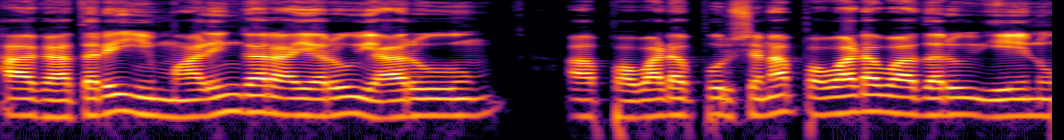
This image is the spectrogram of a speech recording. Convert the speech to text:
ಹಾಗಾದರೆ ಈ ಮಾಳಿಂಗರಾಯರು ಯಾರು? ಆ ಪವಾಡ ಪುರುಷನ ಪವಾಡವಾದರೂ ಏನು?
